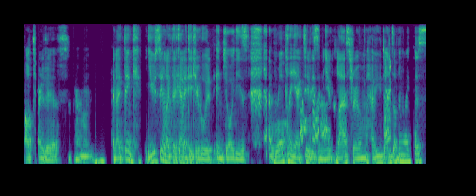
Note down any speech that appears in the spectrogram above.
alternative? Um, and I think you seem like the kind of teacher who would enjoy these role playing activities in your classroom. Have you done something like this?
